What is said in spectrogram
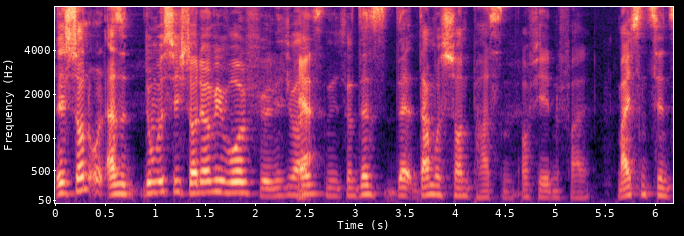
Das ist schon, also du musst dich schon irgendwie wohlfühlen, ich weiß ja. nicht. Und das, da, da, muss schon passen, auf jeden Fall. Meistens sind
